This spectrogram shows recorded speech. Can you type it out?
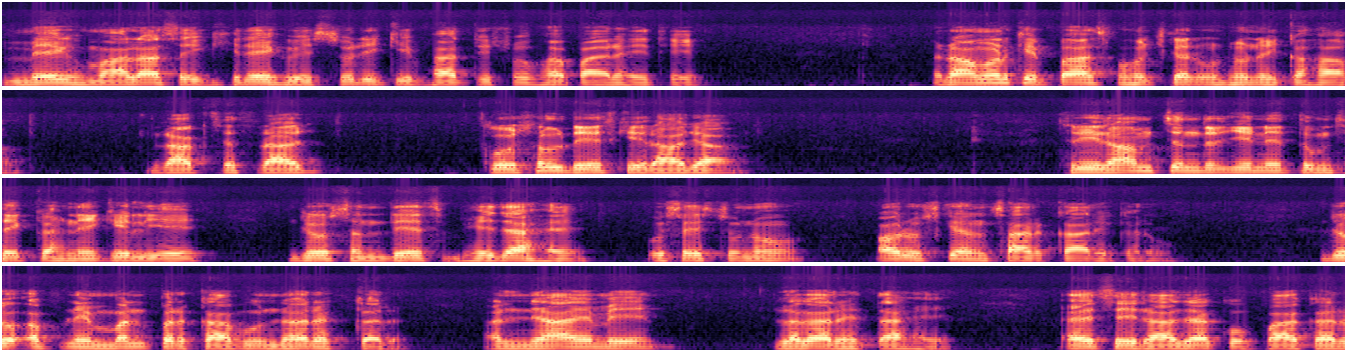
मेघमाला से घिरे हुए सूर्य की भांति शोभा पा रहे थे। रावण के पास पहुंचकर उन्होंने कहा, राक्षस राज, कौशल देश के राजा, श्री रामचंद्र जी ने तुमसे कहने के लिए जो संदेश भेजा है, उसे सुनो और उसके अनुसार कार्य करो। जो अपने मन पर काबू न रखकर अन्याय में लगा रहता है, ऐसे राजा को पाकर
